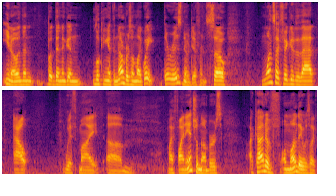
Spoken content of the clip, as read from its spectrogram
you know, and then but then again, looking at the numbers, I'm like, wait, there is no difference. So once I figured that out with my um, my financial numbers, I kind of on Monday was like,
